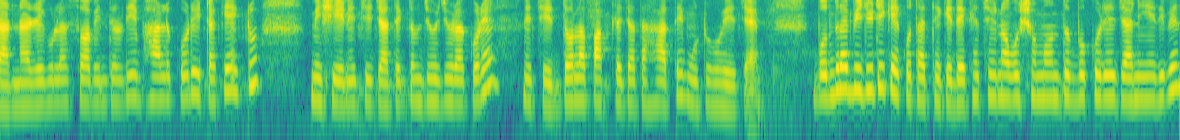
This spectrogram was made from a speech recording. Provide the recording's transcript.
রান্নার রেগুলার সয়াবিন তেল দিয়ে ভালো করে এটাকে একটু মিশিয়ে নিচ্ছি যাতে একদম ঝুরঝুরা করে নিচ্ছি দলা পাকলে যাতে হাতে মুঠো হয়ে যায়। বন্ধুরা ভিডিওটিকে কোথা থেকে দেখেছেন অবশ্য মন্তব্য করে জানিয়ে দিবেন।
